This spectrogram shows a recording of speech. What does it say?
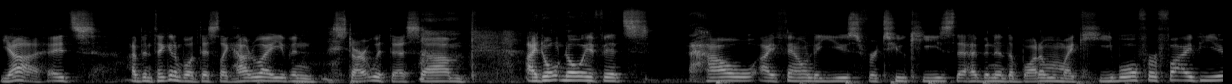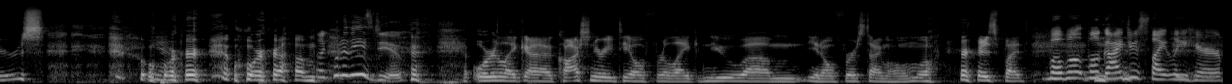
Yeah, it's. I've been thinking about this. Like, how do I even start with this? Um, I don't know if it's how I found a use for two keys that had been at the bottom of my key bowl for five years, or or um, Like, what do these do? or like a cautionary tale for like new um, you know first time homeowners. But Well, we'll we'll guide you slightly here.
